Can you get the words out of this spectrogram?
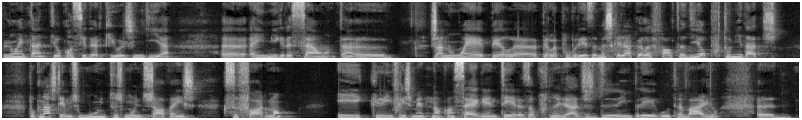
No entanto, eu considero que hoje em dia uh, a imigração uh, já não é pela, pela pobreza, mas se calhar pela falta de oportunidades. Porque nós temos muitos, muitos jovens que se formam e que infelizmente não conseguem ter as oportunidades de emprego, trabalho uh,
